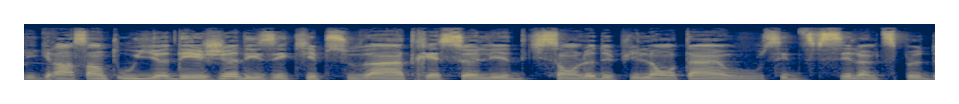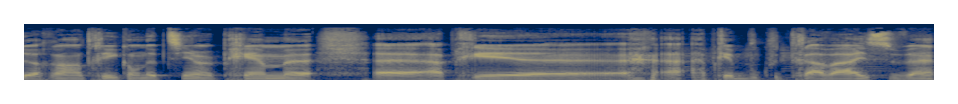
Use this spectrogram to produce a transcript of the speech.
Les grands centres où il y a déjà des équipes souvent très solides qui sont là depuis longtemps, où c'est difficile un petit peu de rentrer, qu'on obtient un prême euh, euh, après euh, après beaucoup de travail souvent.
